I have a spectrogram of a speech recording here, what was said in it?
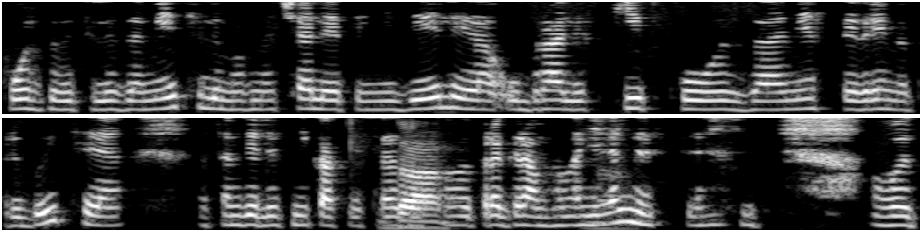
пользователи заметили, мы в начале этой недели убрали скидку за место и время прибытия. На самом деле это никак не связано да. с новой программой лояльности. Да. вот,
